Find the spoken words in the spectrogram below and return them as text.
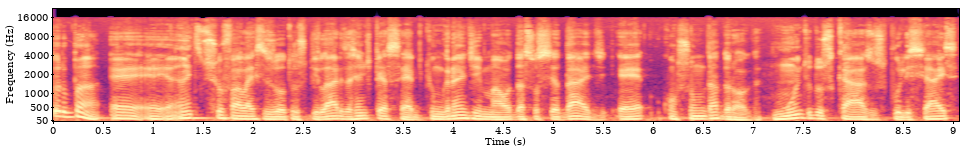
Turban, é, é, antes de o senhor falar esses outros pilares, a gente percebe que um grande mal da sociedade é o consumo da droga. Muitos dos casos policiais,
